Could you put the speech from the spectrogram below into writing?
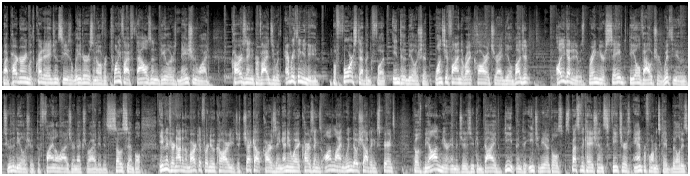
by partnering with credit agencies, leaders, and over 25,000 dealers nationwide. CarZing provides you with everything you need before stepping foot into the dealership. Once you find the right car at your ideal budget, All you got to do is bring your saved deal voucher with you to the dealership to finalize your next ride. It is so simple. Even if you're not in the market for a new car, you just check out CarZing anyway. CarZing's online window shopping experience goes beyond mere images. You can dive deep into each vehicle's specifications, features, and performance capabilities.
